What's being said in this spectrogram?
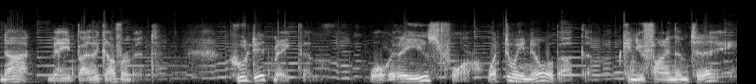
not made by the government. Who did make them? What were they used for? What do we know about them? Can you find them today?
